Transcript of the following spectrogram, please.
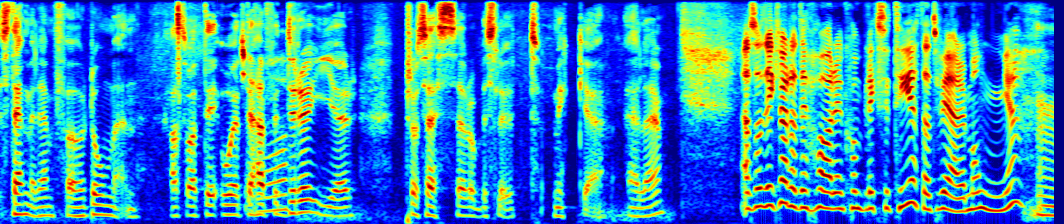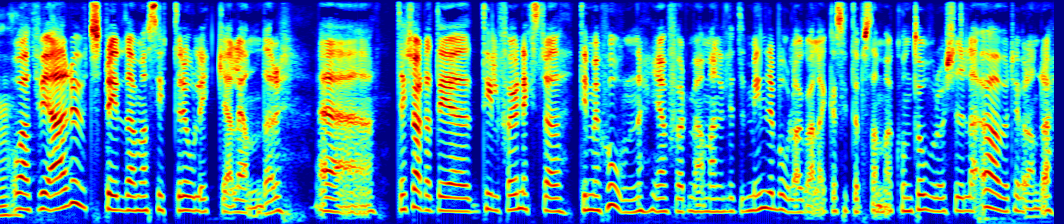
stämmer den fördomen? Alltså att det, och att det här fördröjer processer och beslut mycket, eller? Alltså det är klart att det har en komplexitet att vi är många mm. och att vi är utspridda, man sitter i olika länder. Eh, det är klart att det tillför en extra dimension jämfört med om man är ett lite mindre bolag och alla kan sitta på samma kontor och kila över till varandra.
